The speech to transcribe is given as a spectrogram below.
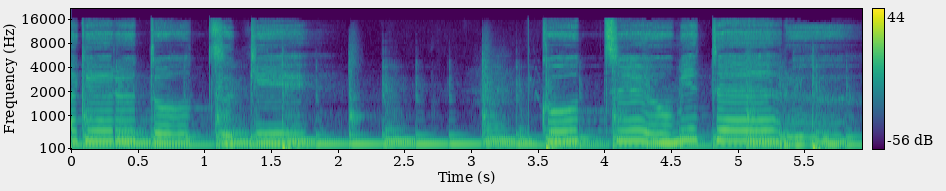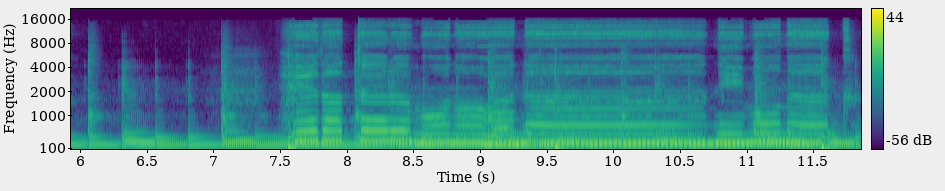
上げると月。こっちを見てる。隔てるものは何もなく。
